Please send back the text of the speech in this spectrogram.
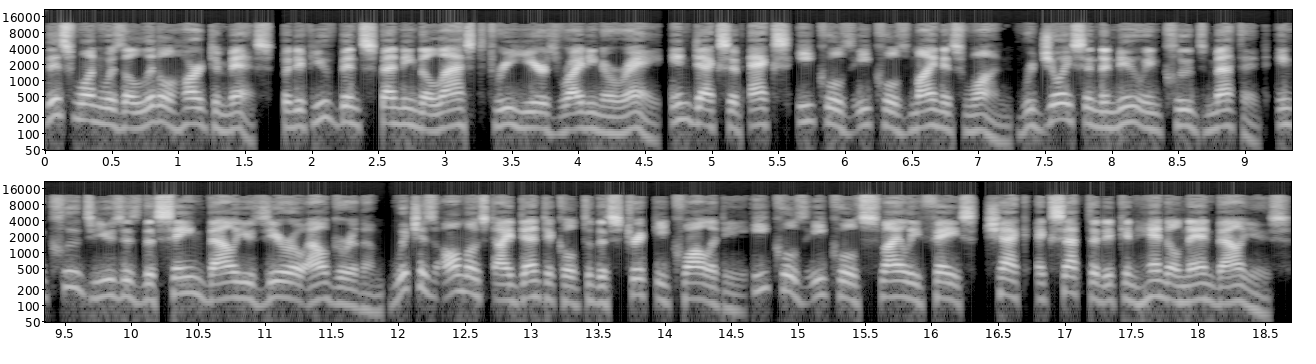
This one was a little hard to miss, but if you've been spending the last three years writing array, index of x equals equals minus 1, rejoice in the new includes method. Includes uses the same value zero algorithm, which is almost identical to the strict equality equals equals smiley face check, except that it can handle nan values.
